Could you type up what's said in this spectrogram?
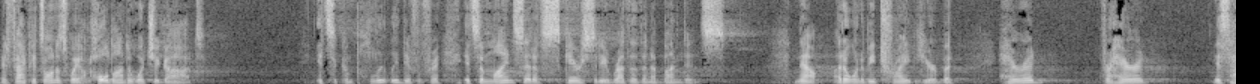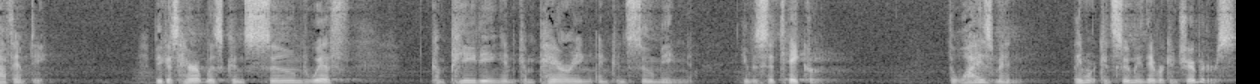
In fact, it's on its way out. Hold on to what you got. It's a completely different frame. It's a mindset of scarcity rather than abundance. Now, I don't want to be trite here, but Herod, for Herod, is half empty. Because Herod was consumed with competing and comparing and consuming. He was a taker. The wise men, they weren't consuming, they were contributors.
